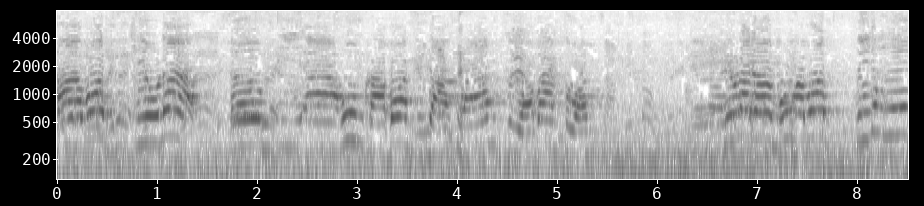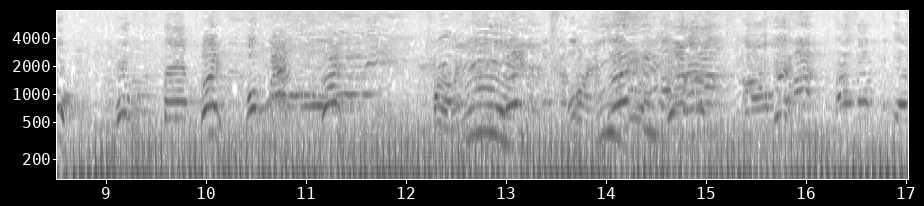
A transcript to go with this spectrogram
คาร์บอนคิวหน้า เติม ER หุ้มคาร์บอนจากร้านเสือบ้านสวนคิวหน้าเดิมหุ้มคาร์บอนสีชมพูหกแปดเฮ้ยหกแปดเฮ้ย โอ้ยโอ้ยหกแปดเอาเลยมามาเดี๋ยว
